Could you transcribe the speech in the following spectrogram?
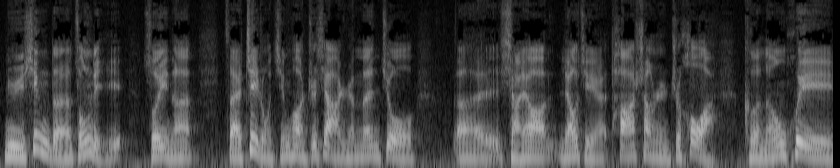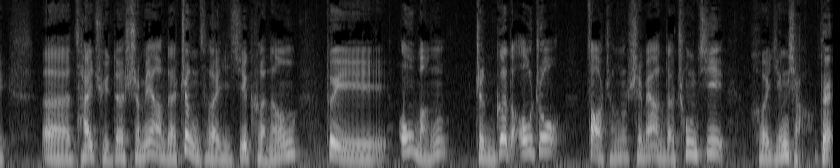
女性的总理。所以呢，在这种情况之下，人们就呃想要了解他上任之后啊，可能会呃采取的什么样的政策，以及可能对欧盟整个的欧洲造成什么样的冲击和影响。对，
